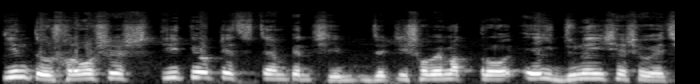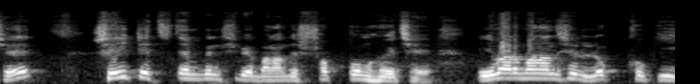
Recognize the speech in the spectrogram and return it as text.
কিন্তু সর্বশেষ তৃতীয় টেস্ট চ্যাম্পিয়নশিপ, যেটি সবেমাত্র এই জুনেই শেষ হয়েছে, সেই টেস্ট চ্যাম্পিয়নশিপে বাংলাদেশ সপ্তম হয়েছে। এবার বাংলাদেশের লক্ষ্য কি?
